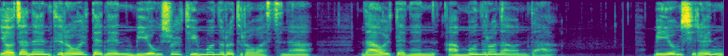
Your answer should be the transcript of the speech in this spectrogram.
여자는 들어올 때는 미용실 뒷문으로 들어왔으나 나올 때는 앞문으로 나온다. 미용실은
